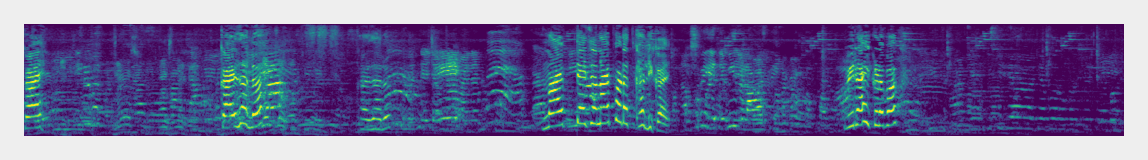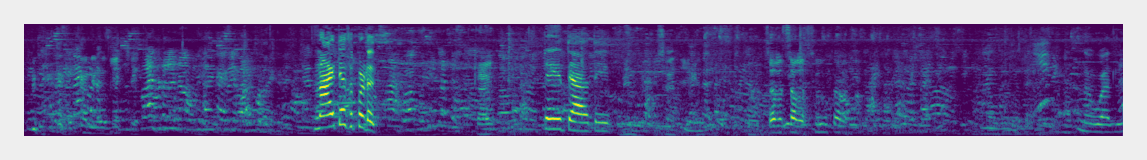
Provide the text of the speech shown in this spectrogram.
काय आज नाही का काय झालं काय झालं नाही त्याच्या नाही पडत खाली काय? विरा इकडे बघ. नाही त्याचं पडत. ते त्या ते. नऊ वाजले.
